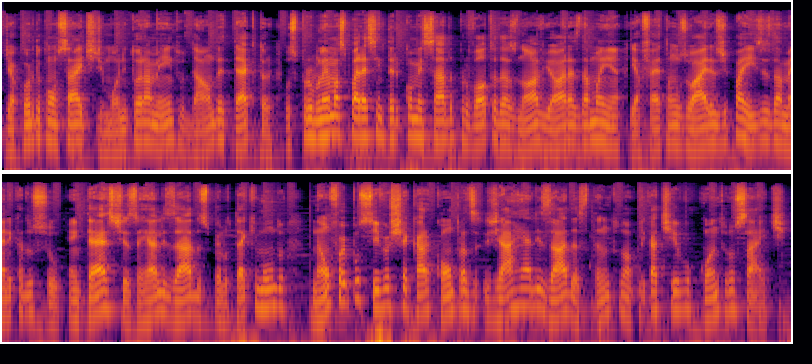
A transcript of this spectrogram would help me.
De acordo com o site de monitoramento Down Detector, os problemas parecem ter começado começado por volta das 9 horas da manhã e afetam usuários de países da América do Sul. Em testes realizados pelo Tecmundo, não foi possível checar compras já realizadas tanto no aplicativo quanto no site.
